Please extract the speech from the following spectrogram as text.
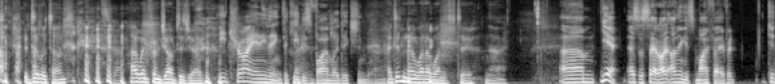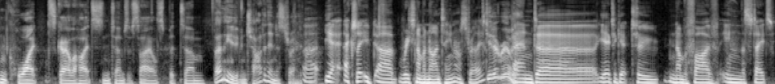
A dilettante. I went from job to job. He'd try anything to keep his vinyl addiction going. I didn't know what I wanted to do. No. Um, yeah, as I said, I, I think it's my favourite. Didn't quite scale the heights in terms of sales, but um, I don't think it even charted in Australia. Uh, yeah, actually, it uh, reached number 19 in Australia. Did it really? And uh, yeah, to get to number five in the States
